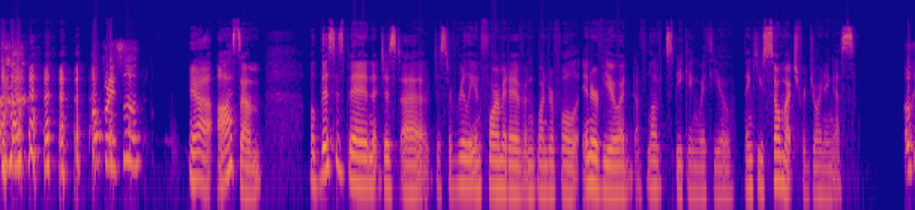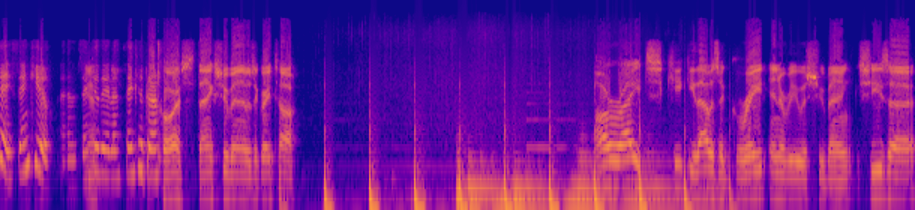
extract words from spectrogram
Hopefully soon. Yeah, awesome. Well, this has been just a just a really informative and wonderful interview. i have loved speaking with you. Thank you so much for joining us. Okay, thank you, and thank yeah. you, Dylan. Thank you, girl. Of course. Thanks, Shubin. It was a great talk. All right, Kiki, that was a great interview with Shubang. She's a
